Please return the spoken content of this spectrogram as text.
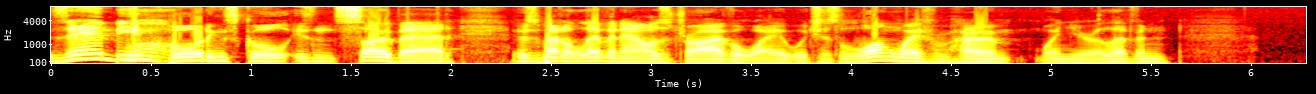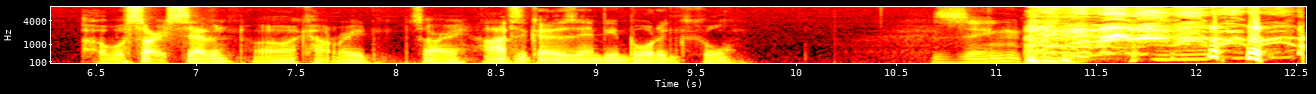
Zambian Whoa. boarding school isn't so bad. It was about 11 hours drive away, which is a long way from home when you're 11. Oh, well, sorry, 7. Oh, I can't read. Sorry. I have to go to Zambian boarding school. Zing.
